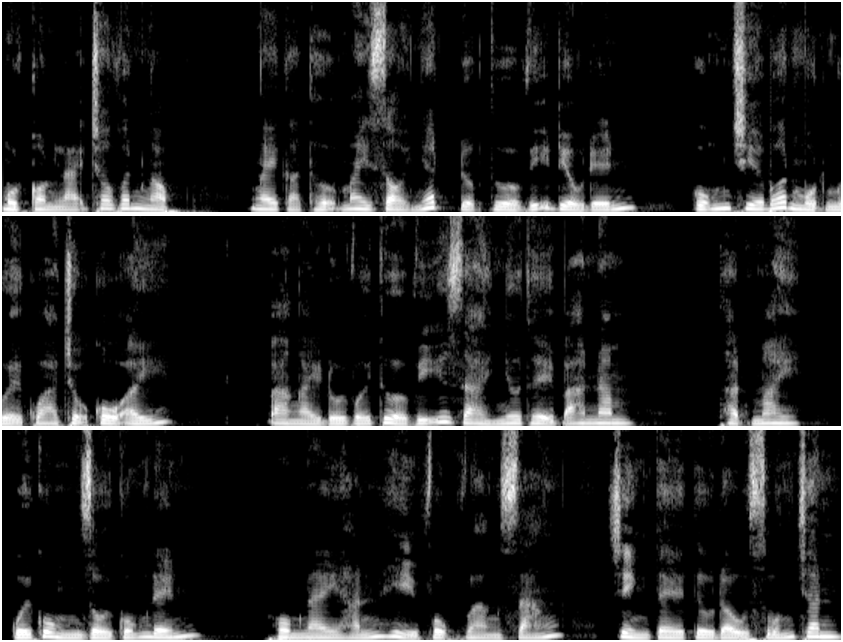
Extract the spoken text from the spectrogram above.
một còn lại cho Vân Ngọc Ngay cả thợ may giỏi nhất được thừa vĩ điều đến cũng chia bớt một người qua chỗ cô ấy. Ba ngày đối với thừa vĩ dài như thể ba năm. Thật may, cuối cùng rồi cũng đến. Hôm nay hắn hỉ phục vàng sáng, chỉnh tề từ đầu xuống chân,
